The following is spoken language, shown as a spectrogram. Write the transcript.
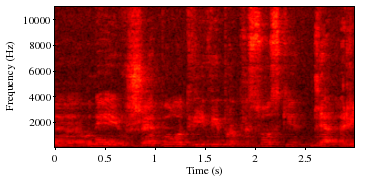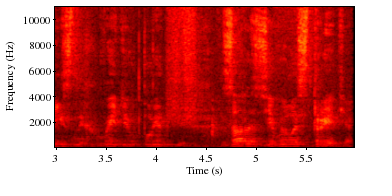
е, у неї вже було дві віброприсоски для різних видів плитки. Зараз з'явилась третя.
